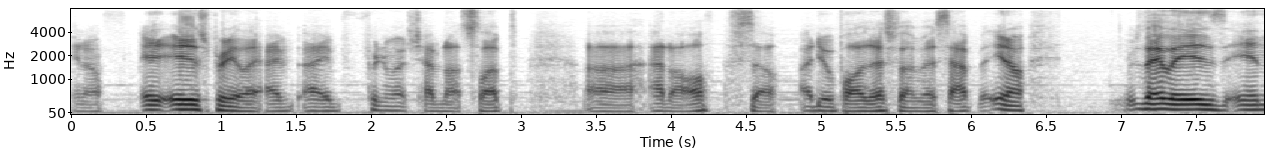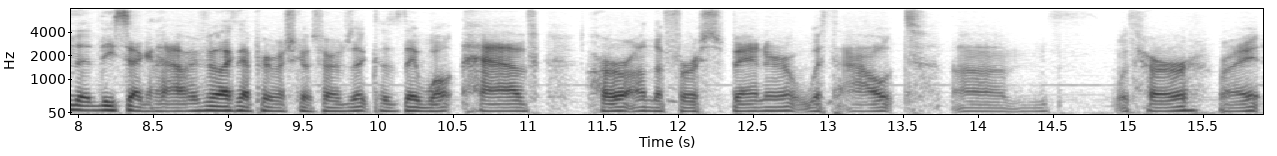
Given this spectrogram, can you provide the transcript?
you know, it, it is pretty late. I I pretty much have not slept uh, at all, so I do apologize for that mishap. But, you know, Seele is in the, second half. I feel like that pretty much confirms it because they won't have her on the first banner without um, with her, right?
